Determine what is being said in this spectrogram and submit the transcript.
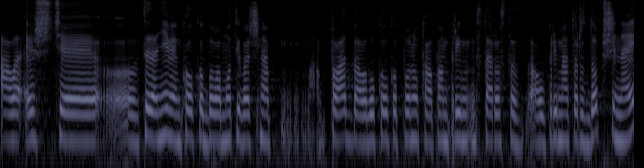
ale ešte, uh, teda neviem, koľko bola motivačná platba, alebo koľko ponúkal pán prim, starosta alebo primátor z Dobšinej.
